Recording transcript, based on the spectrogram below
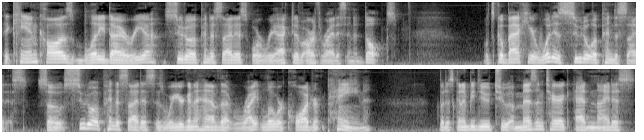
It can cause bloody diarrhea, pseudoappendicitis, or reactive arthritis in adults. Let's go back here. What is pseudoappendicitis? So, pseudoappendicitis is where you're going to have that right lower quadrant pain, but it's going to be due to a mesenteric adenitis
